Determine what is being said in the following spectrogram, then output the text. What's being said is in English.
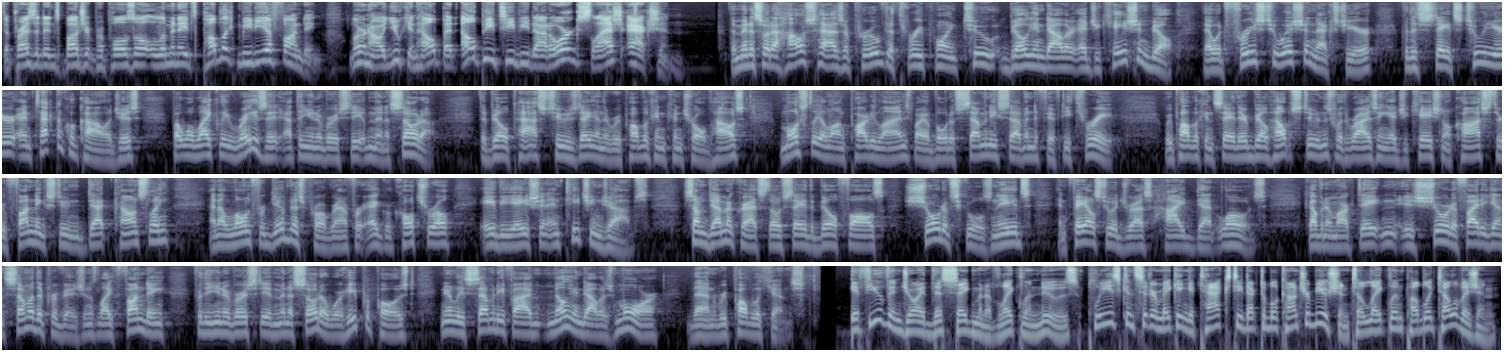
The president's budget proposal eliminates public media funding. Learn how you can help at lptv.org/action. The Minnesota House has approved a $3.2 billion education bill that would freeze tuition next year for the state's two-year and technical colleges, but will likely raise it at the University of Minnesota. The bill passed Tuesday in the Republican-controlled House, mostly along party lines by a vote of 77 to 53. Republicans say their bill helps students with rising educational costs through funding student debt counseling and a loan forgiveness program for agricultural, aviation, and teaching jobs. Some Democrats, though, say the bill falls short of schools' needs and fails to address high debt loads. Governor Mark Dayton is sure to fight against some of the provisions like funding for the University of Minnesota, where he proposed nearly $75 million more than Republicans. If you've enjoyed this segment of Lakeland News, please consider making a tax-deductible contribution to Lakeland Public Television.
